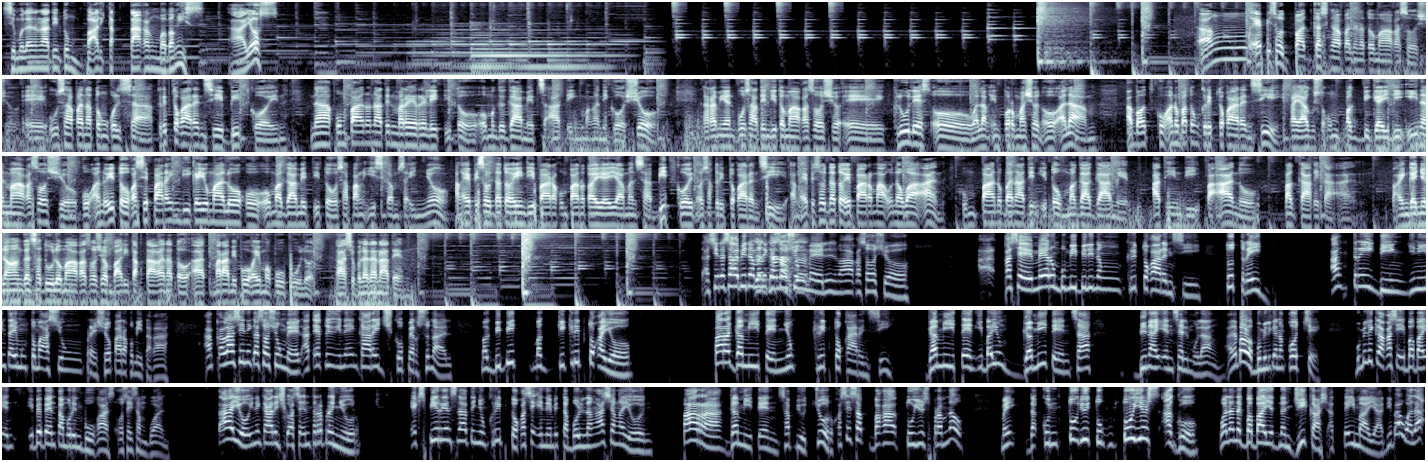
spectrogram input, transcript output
simulan na natin itong balitaktakang mabangis. Ayos! Ang episode podcast nga pala na to mga kasosyo, eh usapan na tungkol sa cryptocurrency Bitcoin na kung paano natin mare-relate ito o magagamit sa ating mga negosyo. Karamihan po sa atin dito mga kasosyo eh clueless o walang impormasyon o alam about kung ano ba tong cryptocurrency. Kaya gusto kong pagbigay diinan mga kasosyo kung ano ito kasi para hindi kayo maloko o magamit ito sa pang-scam sa inyo. Ang episode na to ay hindi para kung paano tayo yayaman sa Bitcoin o sa cryptocurrency. Ang episode na to ay para maunawaan kung paano ba natin ito magagamit at hindi paano pagkakitaan. Pakinggan nyo lang hanggang sa dulo mga kasosyo ang balitaktakan na to at marami po kayong mapupulot. Kasimulan na natin. Ang sinasabi naman ni kasosyong. Mel, mga kasosyo, ah, kasi merong bumibili ng cryptocurrency to trade. Ang trading, hinihintay mong tumaas yung presyo para kumita ka. Ang klase ni kasosyong Mel, at ito yung ina-encourage ko personal, magbibit, magki-crypto kayo para gamitin yung cryptocurrency. Gamitin. Iba yung gamitin sa binay and sell mo lang. Ano ba, bumili ka ng kotse. Bumili ka kasi ibabay and, ibebenta mo rin bukas o sa isang buwan tayo, in-encourage ko as entrepreneur, experience natin yung crypto kasi inevitable na nga siya ngayon para gamitin sa future. Kasi sa baka 2 years from now, may da, kung 2 years ago, wala nagbabayad ng GCash at Paymaya, di ba? Wala.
